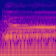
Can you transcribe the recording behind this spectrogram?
door.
